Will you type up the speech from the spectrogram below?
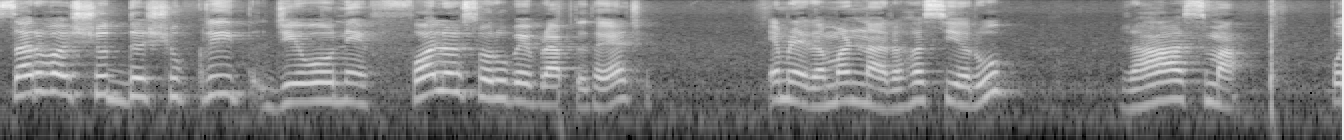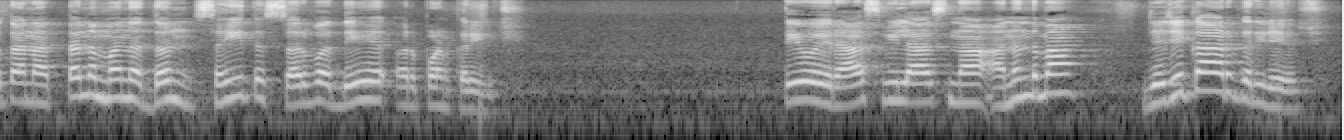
સર્વ શુદ્ધ સુકૃત જેઓને ફલ સ્વરૂપે પ્રાપ્ત થયા છે, એમણે રમણના રહસ્ય રૂપ રાસમાં પોતાના તન, મન, ધન સહિત સર્વ દેહ અર્પણ કરેલ છે. તેઓએ રાસવિલાસના આનંદમાં જય જયકાર કરી રહ્યો છે.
